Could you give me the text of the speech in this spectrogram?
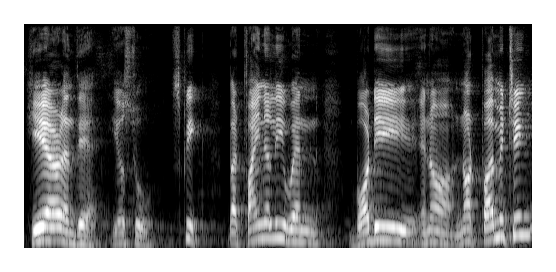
Here and there, he used to speak. But finally, when body, you know, not permitting,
